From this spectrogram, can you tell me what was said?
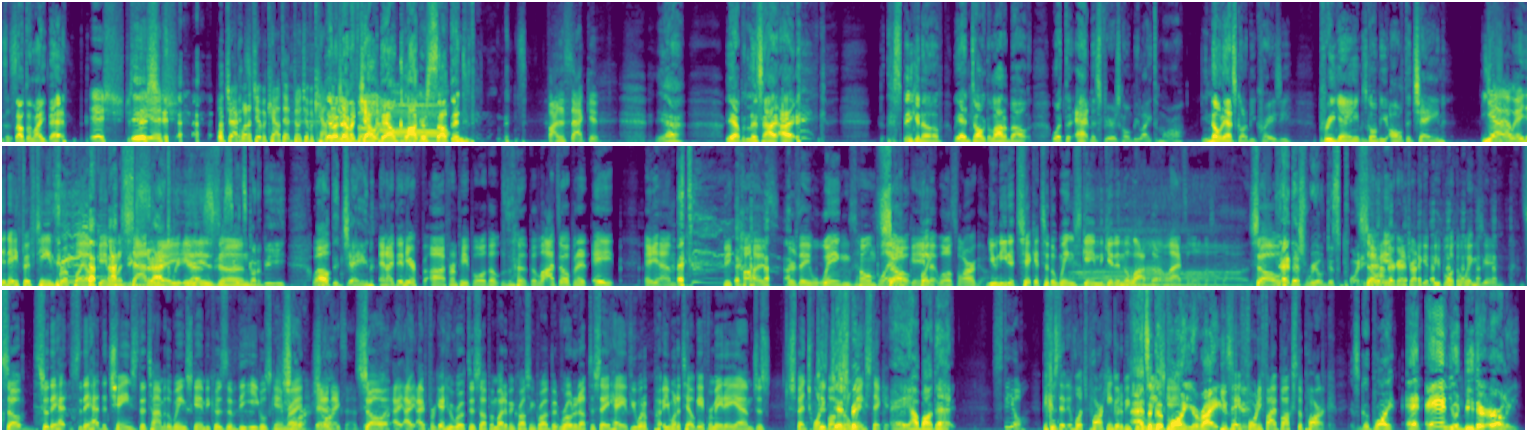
something like that. Ish. Just Ish. say ish. Well, Jack, why don't you have a countdown? Don't you have a Yeah, countdown? don't you have a phone? countdown clock or Oh. something? By the second. Yeah, yeah. But listen, I, I speaking of, we hadn't talked a lot about what the atmosphere is going to be like tomorrow. You know that's going to be crazy. Pre-game is going to be off the chain. Yeah, an 8:15 for a playoff game on a Saturday Exactly, yes. is It's, it's um, going to be Well- off the chain. And I did hear uh, from people the the lots open at 8 a.m. because there's a Wings home playoff So, game at Wells Fargo. you need a ticket to the Wings game to get in the lot, though. that's a little disappointing. So, That- that's real disappointing. So Now it- they're going to try to get people at the Wings game. so, so they had, so they had to change the time of the Wings game because of the Eagles game, right? Sure, Yeah, sure. that makes sense. So I, I, I forget who wrote this up. It might have been Crossing Broad, but wrote it up to say, hey, if you want to you want to tailgate from 8 a.m., just spend 20 Just- bucks just on a Wings ticket. Hey, how about that? Steal. Because the, what's parking going to be for That's the a good game? point. You're right. You It's- pay 45 bucks to park. It's a good point, and and you'd be there early.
